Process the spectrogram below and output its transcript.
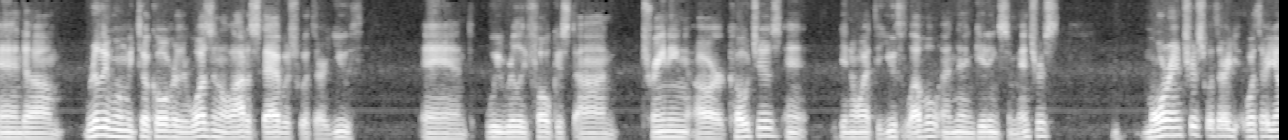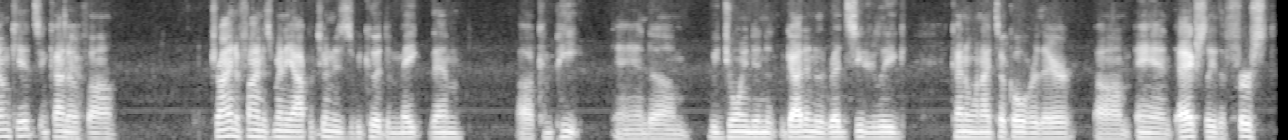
And um, really, when we took over, there wasn't a lot established with our youth, and we really focused on training our coaches and you know at the youth level, and then getting some interest, more interest with our with our young kids, and kind yeah. of um, trying to find as many opportunities as we could to make them uh, compete. And um, we joined in, got into the Red Cedar League kind of when I took over there. Um, and actually, the first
